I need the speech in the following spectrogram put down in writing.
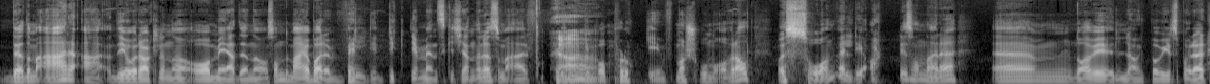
Det de er, er, de oraklene og mediene og sånn, de er jo bare veldig dyktige menneskekjennere som er flinke Ja, ja. på å plukke informasjon overalt. Og jeg så en veldig artig sånn derre eh, Nå er vi langt på villspor her,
